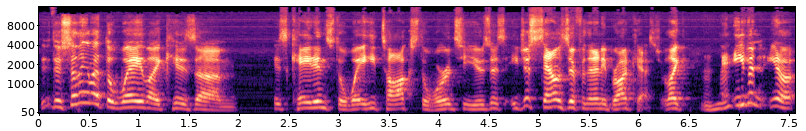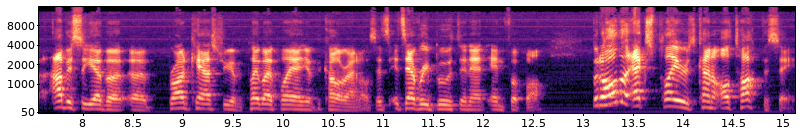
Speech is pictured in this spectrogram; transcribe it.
there's something about the way like his um his cadence, the way he talks, the words he uses. He just sounds different than any broadcaster. Like Mhm. even you know, obviously you have a, a broadcaster, you have a play-by-play, and you have the color analyst. It's it's every booth in in football. But all the ex players kind of all talk the same.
